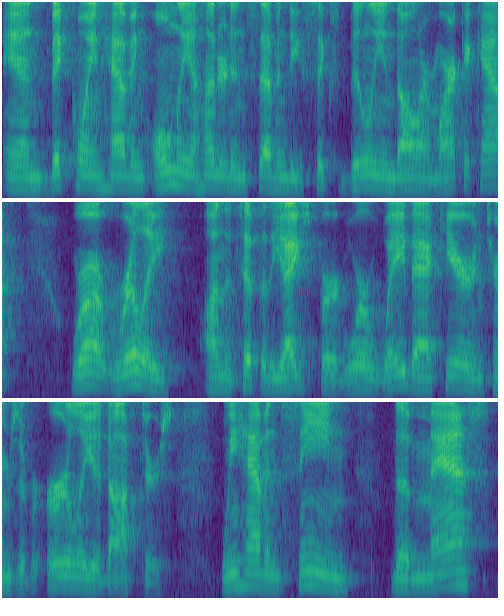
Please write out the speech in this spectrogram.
and Bitcoin having only $176 billion market cap, we're really on the tip of the iceberg. We're way back here in terms of early adopters. We haven't seen the mass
